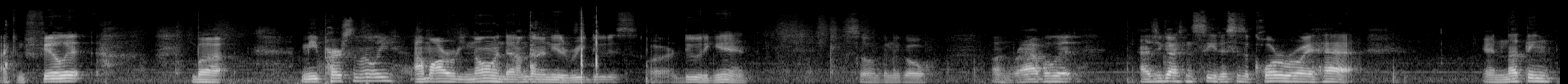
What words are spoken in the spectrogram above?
I can feel it, but me personally, I'm already knowing that I'm gonna need to redo this or do it again. So I'm gonna go unravel it. As you guys can see, this is a corduroy hat and nothing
